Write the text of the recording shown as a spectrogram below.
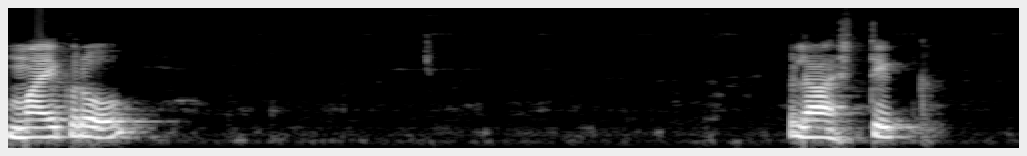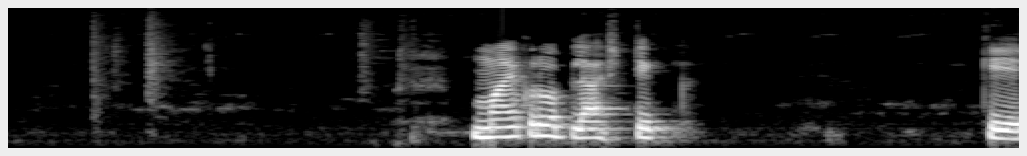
माइक्रो प्लास्टिक। माइक्रोप्लास्टिक के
